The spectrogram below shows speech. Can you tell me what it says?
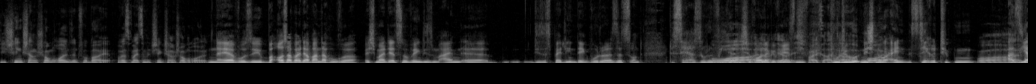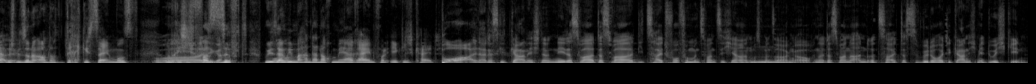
Die Xing Shang Chong Rollen sind vorbei. Was meinst du mit Xing Shang Chong Rollen? Naja, wo sie, außer bei der Wanderhure, ich meinte jetzt nur wegen diesem einen, äh, dieses Berlin-Ding, wo du da sitzt und das ist ja so eine widerliche Rolle Alter, gewesen. Ja, ich weiß, wo Alter, du oh, nicht boy. nur einen Stereotypen Boah, Asiaten spielst, sondern auch noch dreckig sein musst und richtig Digga. versifft, wo die sagen, wir machen da noch mehr rein von Ekligkeit. Boah, Alter, das geht gar nicht. Ne? Nee, das war, das war die Zeit vor 25 Jahren, muss man Mhm. sagen auch. Ne? Das war eine andere Zeit. Das würde heute gar nicht mehr durchgehen.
